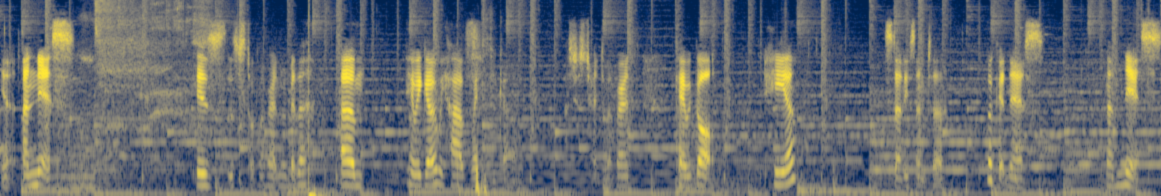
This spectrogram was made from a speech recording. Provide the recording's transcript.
Yeah, and this is let's just talk about my parent a little bit there. Um, here we go. We have. Where did you go? Let's just chat to my parent. Okay, we've got here study center. Look at this. Now this.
